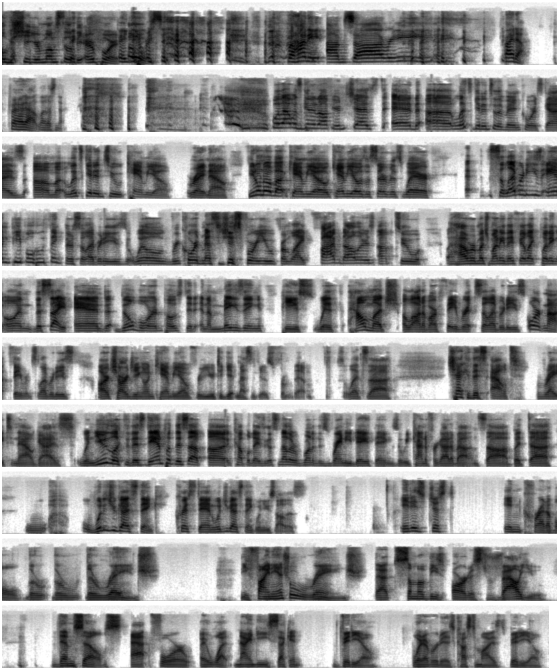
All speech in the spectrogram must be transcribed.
Oh shit, your mom's still at the airport. Big Oh, difference. but honey, I'm sorry. Try it out. Try it out. Let us know. well, that was getting off your chest, and uh, let's get into the main course, guys. Um, let's get into Cameo right now. If you don't know about Cameo, Cameo is a service where uh, celebrities and people who think they're celebrities will record messages for you from like five dollars up to however much money they feel like putting on the site. And Billboard posted an amazing piece with how much a lot of our favorite celebrities, or not favorite celebrities, are charging on Cameo for you to get messages from them. So let's uh check this out right now, guys. When you looked at this, Dan put this up uh, a couple days ago. It's another one of these rainy day things that we kind of forgot about and saw. But uh what did you guys think? Chris, Dan, what did you guys think when you saw this? It is just incredible the the the range, the financial range that some of these artists value themselves at for a what 90 second video, whatever it is, customized video.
